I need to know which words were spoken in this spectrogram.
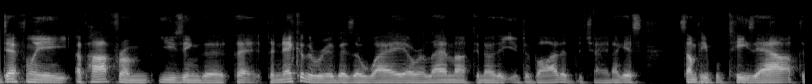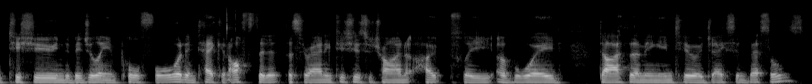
definitely, apart from using the, the the neck of the rib as a way or a landmark to know that you've divided the chain, I guess some people tease out the tissue individually and pull forward and take it off the, the surrounding tissues to try and hopefully avoid diatherming into adjacent vessels.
